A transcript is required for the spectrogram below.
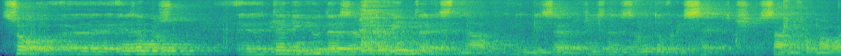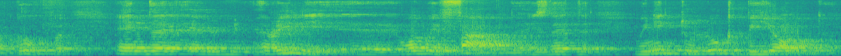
So, uh, as I was uh, telling you, there's a lot of interest now in these urges, there's a lot of research, some from our group, and, and really what we found is that we need to look beyond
